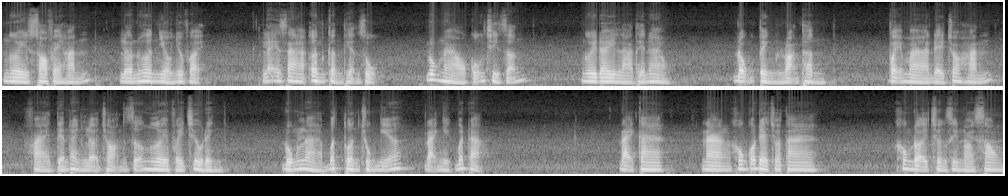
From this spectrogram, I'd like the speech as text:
Người so với hắn lớn hơn nhiều như vậy, Lẽ ra ân cần thiện dụ Lúc nào cũng chỉ dẫn. Người đây là thế nào? Động tình loạn thần. Vậy mà để cho hắn phải tiến hành lựa chọn giữa người với triều đình. Đúng là bất tuân trung nghĩa, Đại nghịch bất đạo. Đại ca, Nàng không có để cho ta. Không đợi trường sinh nói xong,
